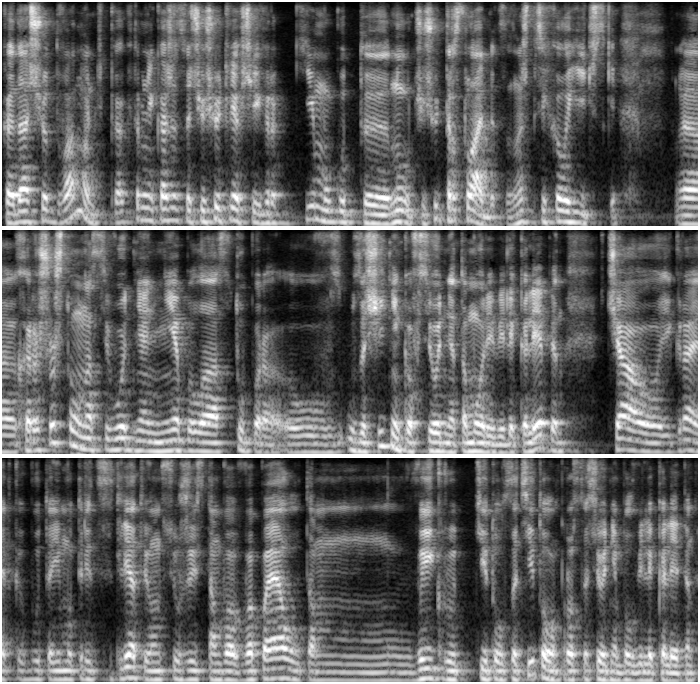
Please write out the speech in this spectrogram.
когда счет 2-0, как-то, мне кажется, чуть-чуть легче игроки могут, э, ну, чуть-чуть расслабиться, знаешь, психологически. Э, хорошо, что у нас сегодня не было ступора у, защитников. Сегодня Тамори великолепен. Чао играет, как будто ему 30 лет, и он всю жизнь там в, в АПЛ там выигрывает титул за титулом. Просто сегодня был великолепен.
